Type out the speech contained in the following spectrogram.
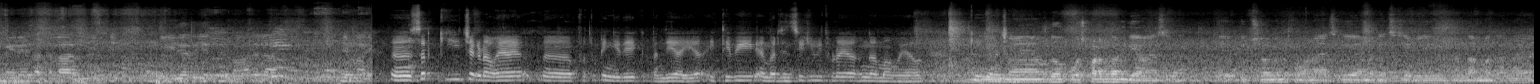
ਮੇਰੇ ਸੱਟ ਲਾ ਦੀ ਇੱਥੇ ਉਂਗਲੀ ਦੇ ਤੇ ਇੱਥੇ ਬਾਂਹ ਦੇ ਲਾ ਇੱਥੇ ਮਾਰੀ ਅ, ਸਰ ਕੀ ਝਗੜਾ ਹੋਇਆ? ਹੈ? ਫਤੂ ਢਿੰਗੇ ਦੇ ਇੱਕ ਬੰਦੇ ਆਏ ਆ। ਇੱਥੇ ਵੀ ਐਮਰਜੈਂਸੀ 'ਚ ਵੀ ਥੋੜਾ ਜਿਹਾ ਹੰਗਾਮਾ ਹੋਇਆ ਵਾ। ਕੀ ਕਹਿਣਾ ਚਾਹੁੰਦੇ? ਮੈਂ ਉਦੋਂ ਪੋਸਟਮਾਰਟਮ ਕਰਨ ਗਿਆ ਹੋਇਆ ਸੀਗਾ ਤੇ ਪਿੱਛੋਂ ਮੈਨੂੰ ਫੋਨ ਆਇਆ ਸੀ ਐਮਰਜੈਂਸੀ 'ਚ ਵੀ ਹੰਗਾਮਾ ਕਰਨਾ ਹੈ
